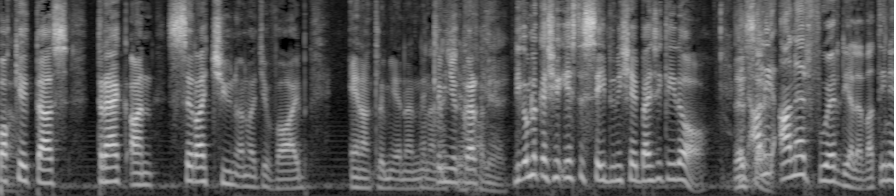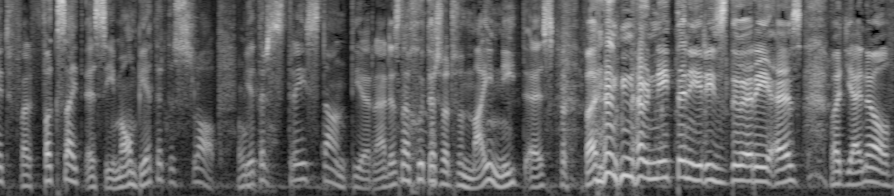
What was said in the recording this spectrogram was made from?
Pak ja. jou tas, trek aan, sit daai tune aan wat jou vibe en dan klim jy in en dan klim jy kar. Die oomblik as jy eerste sê doen, is jy basically daar. Dis en al die ander voordele wat nie net vir fiksheid is nie, maar om beter te slaap, okay. beter stres te hanteer. Nou dis nou goeters wat vir my nuut is, wat nou net in hierdie storie is wat jy nou al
